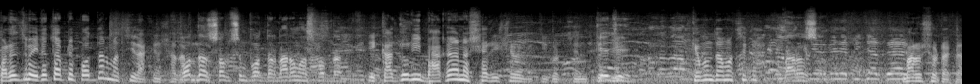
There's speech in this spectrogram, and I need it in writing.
পারেজ ভাই এটা তো আপনি পদ্মার মাছই রাখেন সাধারণত। পদ্মার সবসময় পদ্মার বারো মাস পদ্মার। এই কাজুরি ভাগান আর শাড়ি হিসেবে বিক্রি করছেন। কেজি। কেমন দাম আছে এটা? বারোশো। বারোশো টাকা।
